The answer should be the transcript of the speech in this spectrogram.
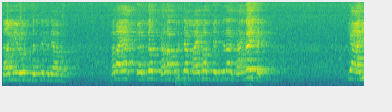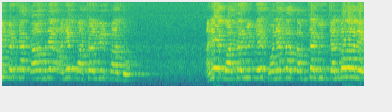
सामील होऊन सत्तेमध्ये आलो. मला या कर्जत खालापूरच्या मायबाप जनतेला सांगायचं की अलीकडच्या काळामध्ये अनेक वाचाळवीर पाहतो. अनेक वाचाळवीर हे सोन्याचा चमचा घेऊन जन्माला आले.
